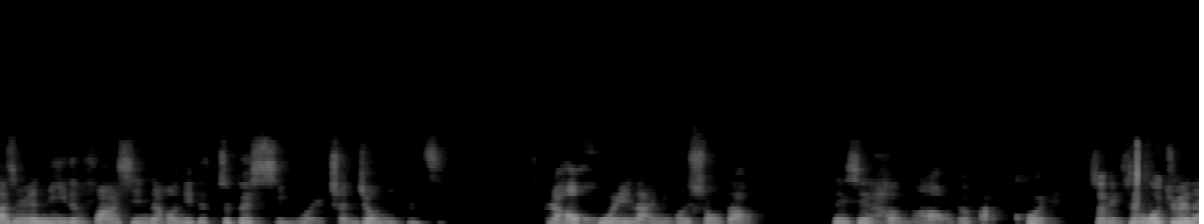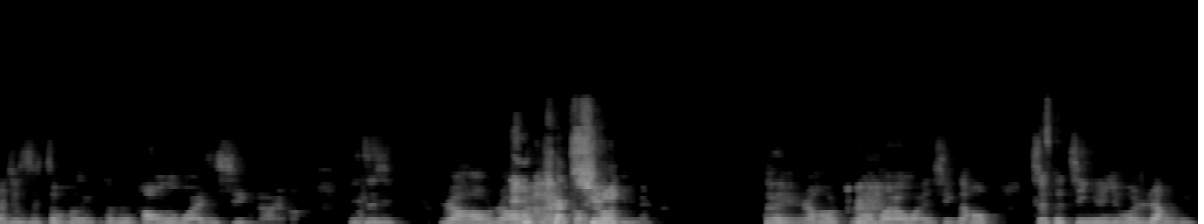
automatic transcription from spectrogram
它是因为你的发心，然后你的这个行为成就你自己，然后回来你会收到那些很好的反馈。所以所以我觉得那就是一种很很好的完形啊，你自己绕绕然后告诉别人，对，然后绕回来完形，然后。这个经验又会让你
